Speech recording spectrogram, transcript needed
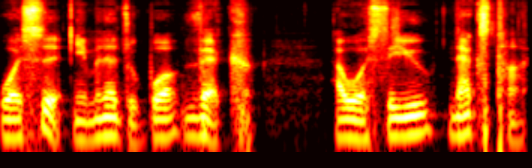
我是你们的主播 Vic。I will see you next time.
